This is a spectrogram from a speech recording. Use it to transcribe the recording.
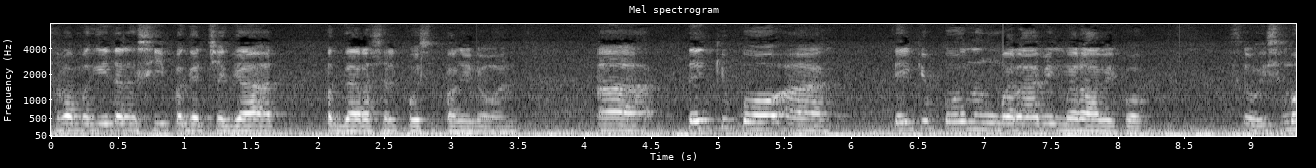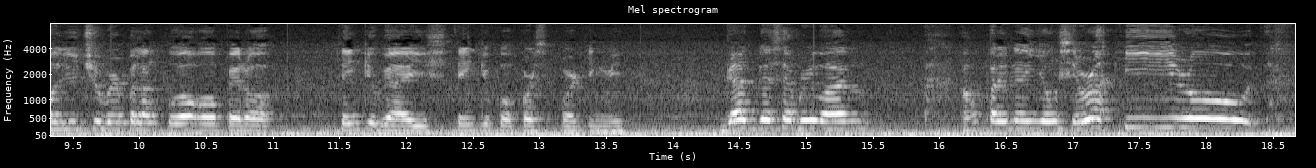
Sa pamagitan ng sipag at tiyaga at pagdarasal po sa Panginoon. Ah, thank you po. ah, thank you po ng maraming marami po. So, small YouTuber pa lang po ako pero thank you guys. Thank you po for supporting me. God bless everyone. Ako pa rin ang inyong si Rocky Road.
